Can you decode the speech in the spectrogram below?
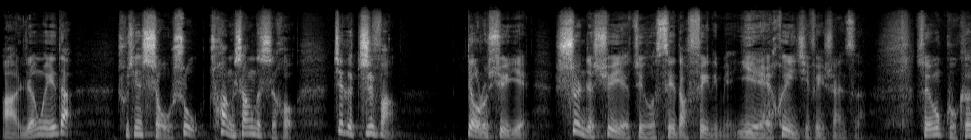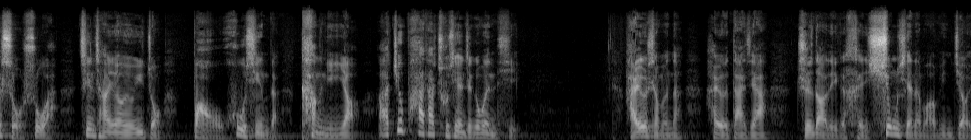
啊，人为的出现手术创伤的时候，这个脂肪。掉入血液，顺着血液最后塞到肺里面，也会引起肺栓塞。所以，我们骨科手术啊，经常要用一种保护性的抗凝药啊，就怕它出现这个问题。还有什么呢？还有大家知道的一个很凶险的毛病，叫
